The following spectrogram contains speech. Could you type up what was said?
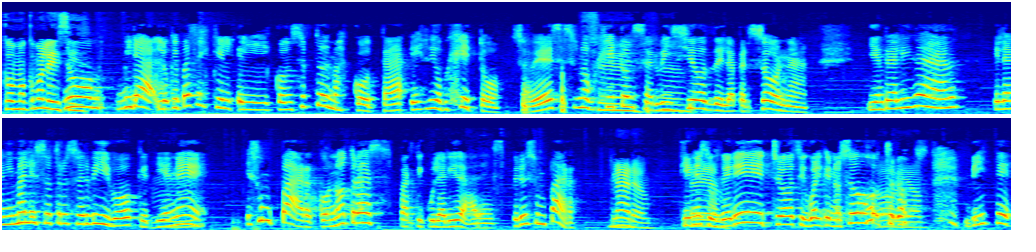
¿Cómo, ¿Cómo le decís? No, mira, lo que pasa es que el, concepto de mascota es de objeto, ¿sabes? Es un objeto al servicio de la persona. Y en realidad, el animal es otro ser vivo que tiene. Mm. Es un par con otras particularidades, pero es un par. Claro tiene sus derechos, igual que nosotros, ¿viste?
